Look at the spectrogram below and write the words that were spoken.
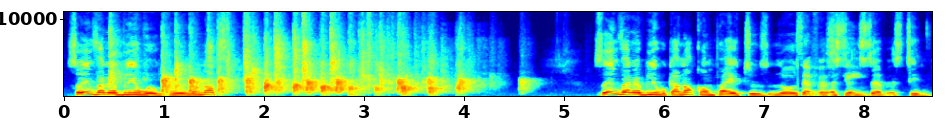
So invariably, we, we will not. So invariably, we cannot compare it to low Self-esteem. Self-esteem.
